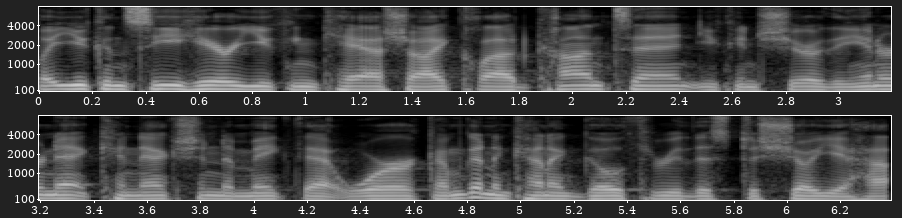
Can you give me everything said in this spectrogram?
but you can see here you can cache iCloud content, you can share the internet connection to make that work. I'm going to kind of go through this to show you how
